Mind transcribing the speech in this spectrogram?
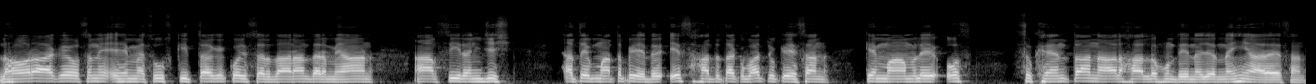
ਲਾਹੌਰ ਆ ਕੇ ਉਸਨੇ ਇਹ ਮਹਿਸੂਸ ਕੀਤਾ ਕਿ ਕੁਝ ਸਰਦਾਰਾਂ ਦਰਮਿਆਨ ਆਪਸੀ ਰੰਜਿਸ਼ ਅਤੇ ਮਤਭੇਦ ਇਸ ਹੱਦ ਤੱਕ ਵੱਧ ਚੁੱਕੇ ਸਨ ਕਿ ਮਾਮਲੇ ਉਸ ਸੁਖੈਨਤਾ ਨਾਲ ਹੱਲ ਹੁੰਦੇ ਨਜ਼ਰ ਨਹੀਂ ਆ ਰਹੇ ਸਨ।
